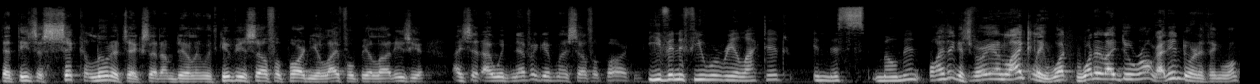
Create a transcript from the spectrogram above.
that these are sick lunatics that I'm dealing with. Give yourself a pardon, your life will be a lot easier. I said, I would never give myself a pardon. Even if you were reelected? In this moment? Well, I think it's very unlikely. What what did I do wrong? I didn't do anything wrong.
